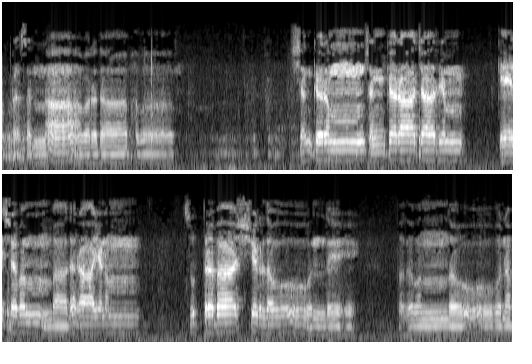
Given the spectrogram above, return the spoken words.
प्रसन्ना वरदा भव। शङ्करम् शङ्कराचार्यम् केशवम् बादरायणम् सूत्रभाष्यकृतौ वन्दे भगवन्दौ पुनः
